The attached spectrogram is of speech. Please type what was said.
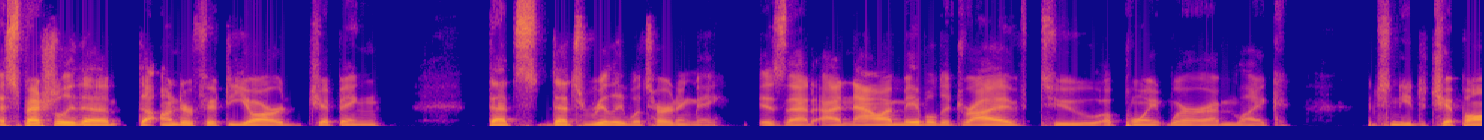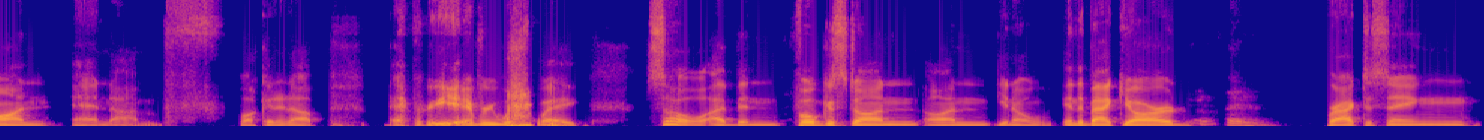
especially the the under 50 yard chipping. That's that's really what's hurting me. Is that I now I'm able to drive to a point where I'm like, I just need to chip on, and I'm fucking it up every every which way. So I've been focused on on you know in the backyard, practicing,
